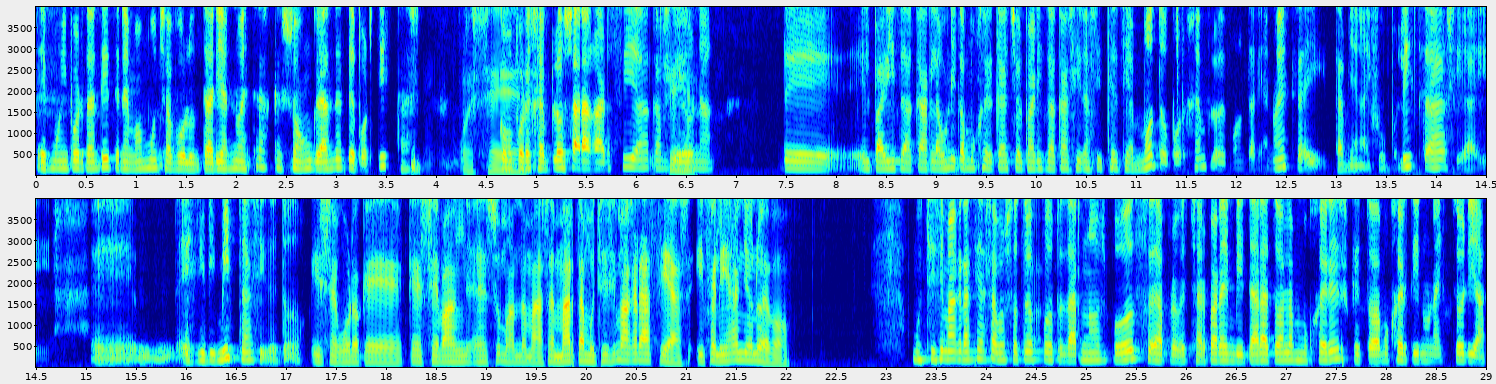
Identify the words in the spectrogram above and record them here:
es muy importante y tenemos muchas voluntarias nuestras que son grandes deportistas. Pues, Como por eh, ejemplo Sara García, campeona. del París Dakar, la única mujer que ha hecho el París Dakar sin asistencia en moto, por ejemplo, es voluntaria nuestra, y también hay futbolistas y hay eh, esgrimistas y de todo. Y seguro que, se van eh, sumando más. Marta, muchísimas gracias y feliz año nuevo. Muchísimas gracias a vosotros por darnos voz, aprovechar para invitar a todas las mujeres, que toda mujer tiene una historia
